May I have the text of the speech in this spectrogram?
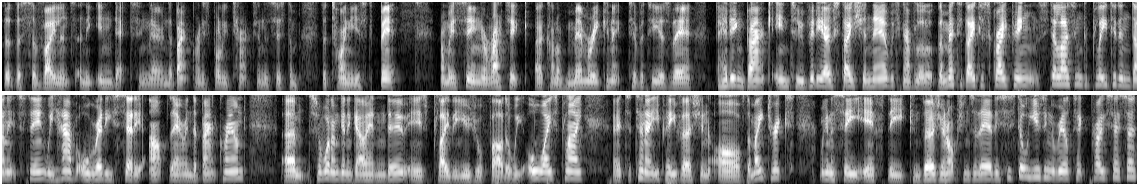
that the surveillance and the indexing there in the background is probably taxing the system the tiniest bit. And we're seeing erratic uh, kind of memory connectivity as there. Heading back into video station there, we can have a look. The metadata scraping still hasn't completed and done its thing. We have already set it up there in the background. Um, so what I'm going to go ahead and do is play the usual file that we always play. It's a 1080p version of the Matrix. We're going to see if the conversion options are there. This is still using a Realtek processor,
